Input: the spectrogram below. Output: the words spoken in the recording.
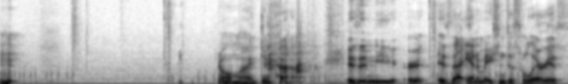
Oh my god. Is it me or is that animation just hilarious?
